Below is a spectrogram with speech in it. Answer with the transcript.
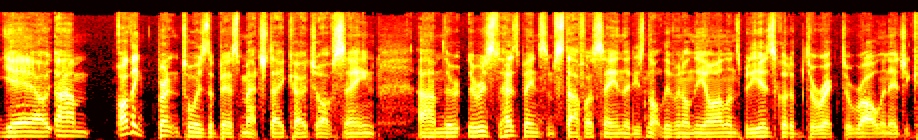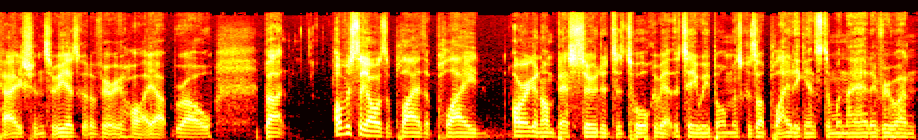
Yeah, um, I think Brenton Toy is the best match day coach I've seen. Um, there, there is has been some stuff I've seen that he's not living on the islands, but he has got a director role in education, so he has got a very high up role. But obviously, I was a player that played Oregon, I'm best suited to talk about the Tiwi Bombers because I played against them when they had everyone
